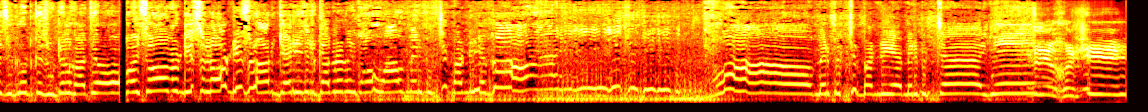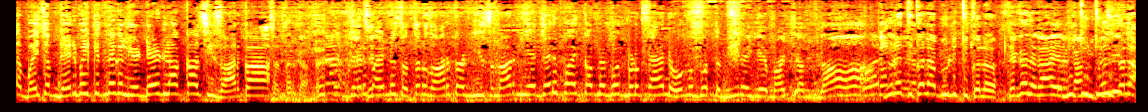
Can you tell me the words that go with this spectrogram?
मिले सिगरेट के सूटे लगाते हो। भाई साहब डीएसएलआर डीएसएलआर जेरी जेरी कैमरे में दिखाओ वाओ मेरी पिक्चर बन रही है। वाओ मेरी पिक्चर बन रही है मेरी पिक्चर ये। खुशी। भाई सब जहर भाई कितने का लिए? डेढ़ लाख का अस्सी हज़ार का। सत्तर का। जहर भाई ने सत्तर हज़ार का डीएसएलआर लिया जहर भाई का मैं बहुत बड़ा फ़ैन हो गया बहुत अमीर है ये माशाल्लाह। तिकला बोली तिकला जगह लगा तू तिकला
